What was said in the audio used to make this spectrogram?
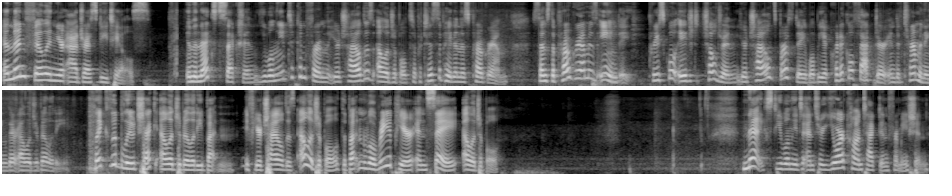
and then fill in your address details. In the next section, you will need to confirm that your child is eligible to participate in this program. Since the program is aimed at preschool-aged children, your child's birthday will be a critical factor in determining their eligibility. Click the blue Check Eligibility button. If your child is eligible, the button will reappear and say Eligible. Next, you will need to enter your contact information.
